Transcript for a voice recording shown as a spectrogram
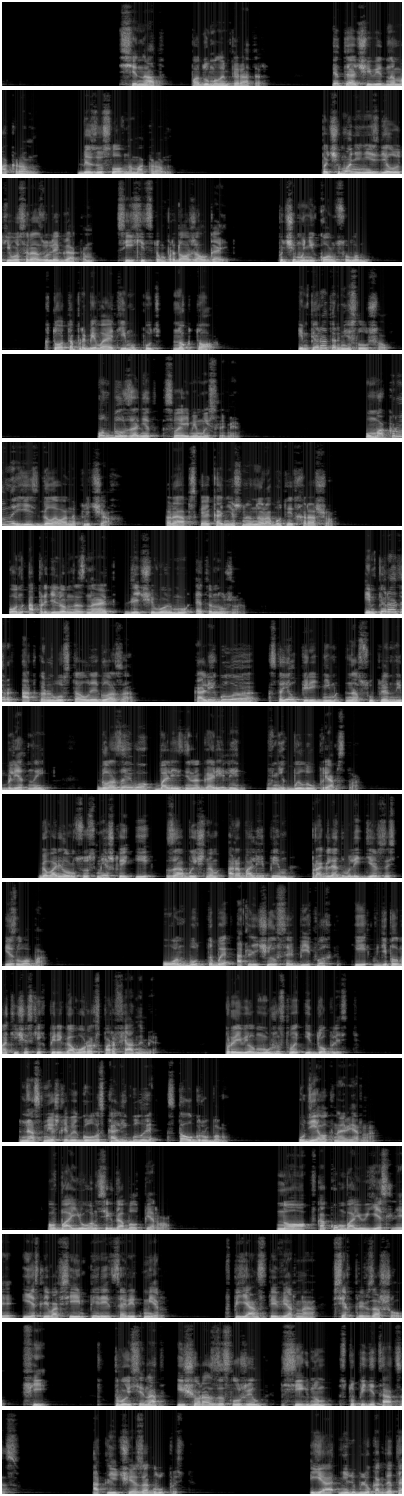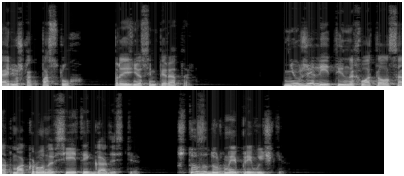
«Сенат?» – подумал император. «Это, очевидно, Макрон. Безусловно, Макрон». «Почему они не сделают его сразу легатом?» – с ехидством продолжал Гай. «Почему не консулом?» «Кто-то пробивает ему путь, но кто?» Император не слушал. Он был занят своими мыслями. У Макрона есть голова на плечах. Рабская, конечно, но работает хорошо. Он определенно знает, для чего ему это нужно. Император открыл усталые глаза. Калигула стоял перед ним насупленный, бледный. Глаза его болезненно горели, в них было упрямство. Говорил он с усмешкой, и за обычным араболепием проглядывали дерзость и злоба. Он будто бы отличился в битвах и в дипломатических переговорах с парфянами. Проявил мужество и доблесть. Насмешливый голос Калигулы стал грубым. У девок, наверное. В бою он всегда был первым. Но в каком бою, если, если во всей империи царит мир? В пьянстве, верно, всех превзошел. Фи. Твой сенат еще раз заслужил сигнум ступидитацис. Отличие за глупость. «Я не люблю, когда ты орешь, как пастух», – произнес император. «Неужели и ты нахватался от Макрона всей этой гадости? Что за дурные привычки?»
